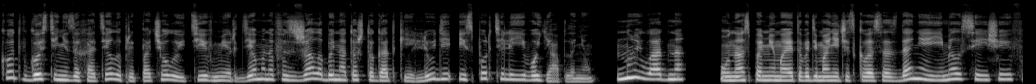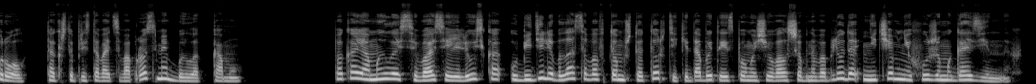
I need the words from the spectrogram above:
Кот в гости не захотел и предпочел уйти в мир демонов с жалобой на то, что гадкие люди испортили его яблоню. Ну и ладно. У нас помимо этого демонического создания имелся еще и фрол, так что приставать с вопросами было к кому. Пока я мылась, Вася и Люська убедили Власова в том, что тортики, добытые с помощью волшебного блюда, ничем не хуже магазинных.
